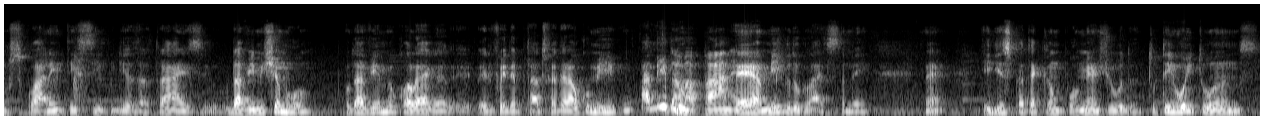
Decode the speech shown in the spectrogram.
uns 45 dias atrás, o Davi me chamou. O Davi é meu colega, ele foi deputado federal comigo, amigo da do, Amapá, né? É, amigo do Gladys também. Né? E disse, Petecão, pô, me ajuda, tu tem oito anos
